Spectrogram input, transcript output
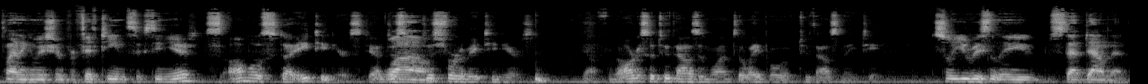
planning commission for 15, 16 years? It's almost uh, 18 years. Yeah, just, Wow. just short of 18 years. Yeah, from August of 2001 till April of 2018. So you recently stepped down then,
